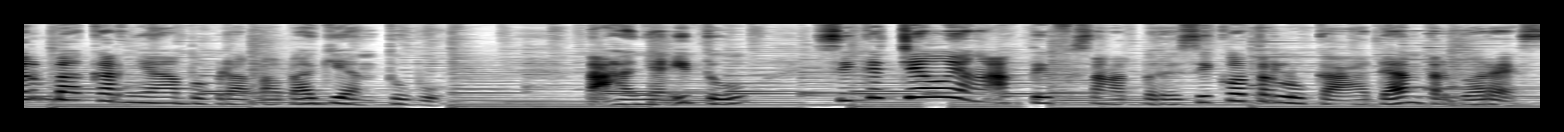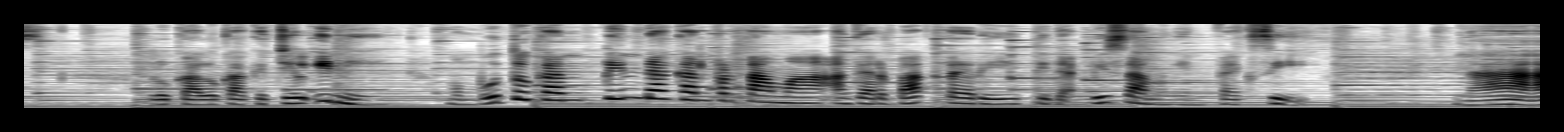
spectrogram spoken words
terbakarnya beberapa bagian tubuh. Tak hanya itu, si kecil yang aktif sangat beresiko terluka dan tergores. Luka-luka kecil ini membutuhkan tindakan pertama agar bakteri tidak bisa menginfeksi. Nah,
